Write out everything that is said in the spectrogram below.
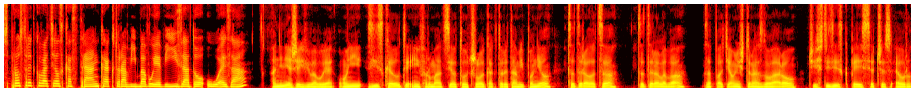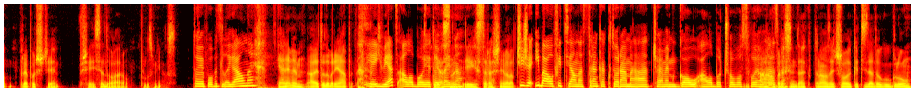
Sprostredkovateľská stránka, ktorá vybavuje víza do USA? Ani nie, že ich vybavuje. Oni získajú tie informácie od toho človeka, ktoré tam vyplnil. CTRL-C, CTRL-V zaplatia oni 14 dolárov, čistý zisk 56 eur, prepočte 60 dolárov plus minus. To je vôbec legálne? Ja neviem, ale je to dobrý nápad. Je ich viac, alebo je to Jasné, iba jedna? je ich strašne veľa. Čiže iba oficiálna stránka, ktorá má, čo ja viem, Go, alebo čo vo svojom Áno, názve. presne tak. To naozaj človek, keď si dá do Google,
